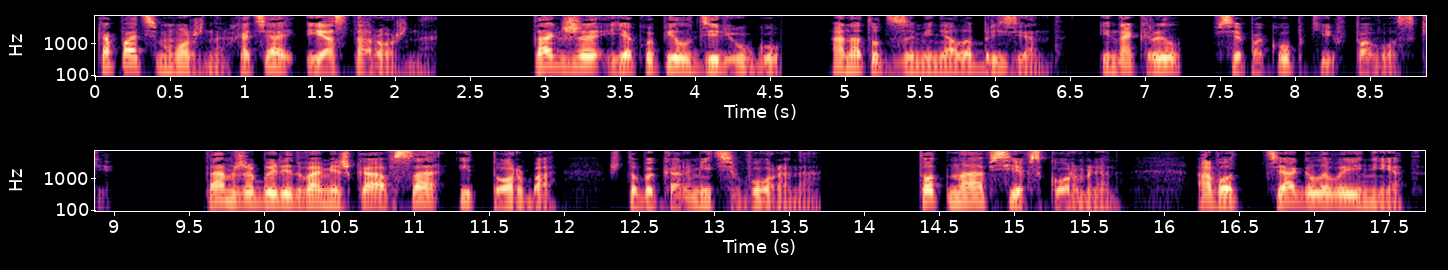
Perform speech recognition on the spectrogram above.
Копать можно, хотя и осторожно. Также я купил дерюгу, она тут заменяла брезент, и накрыл все покупки в повозке. Там же были два мешка овса и торба, чтобы кормить ворона. Тот на овсе вскормлен, а вот тягловые нет.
